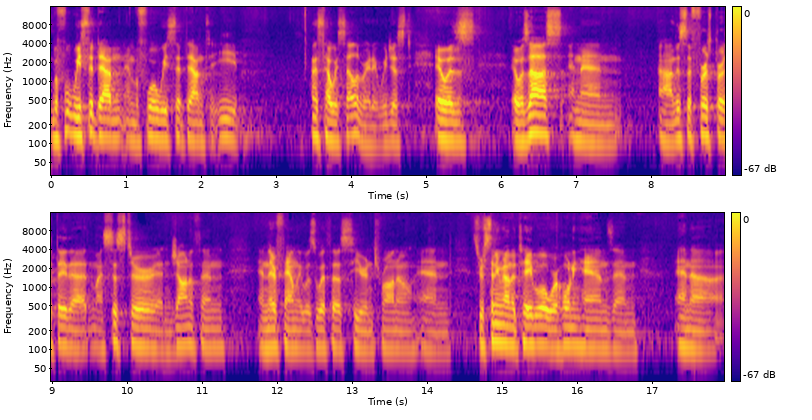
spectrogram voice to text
before we sit down and before we sit down to eat, that's how we celebrate it. We just it was it was us, and then uh, this is the first birthday that my sister and Jonathan and their family was with us here in Toronto, and so we're sitting around the table, we're holding hands, and, and, uh,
